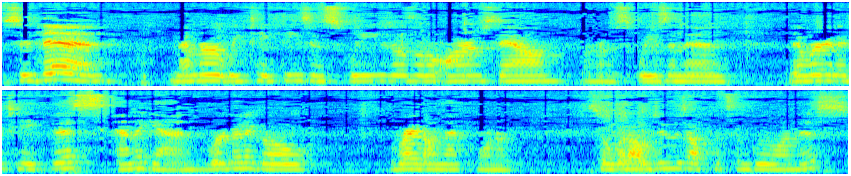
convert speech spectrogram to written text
So then, remember we take these and squeeze those little arms down. We're going to squeeze them in. Then we're going to take this and again, we're going to go right on that corner. So what I'll do is I'll put some glue on this.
